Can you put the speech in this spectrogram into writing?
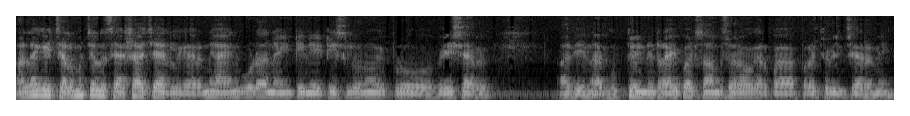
అలాగే చలమచల శేషాచార్యులు గారని ఆయన కూడా నైన్టీన్ ఎయిటీస్లోనో ఇప్పుడు వేశారు. అది నాకు గుర్తు ఏంటంటే రాయపాటి సాంబశివరావు గారు ప్రచురించారని.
